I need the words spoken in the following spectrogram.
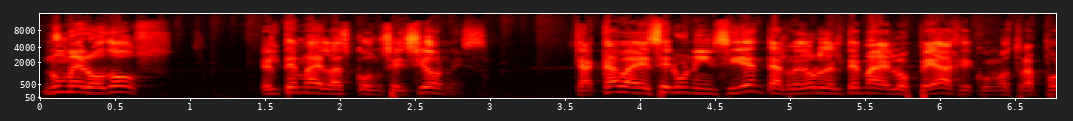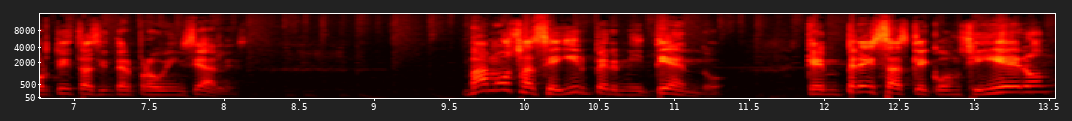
Número dos, el tema de las concesiones que acaba de ser un incidente alrededor del tema de los peajes con los transportistas interprovinciales. Vamos a seguir permitiendo que empresas que consiguieron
